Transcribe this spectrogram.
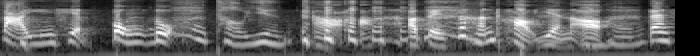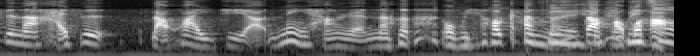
大阴线崩落，讨厌啊啊啊！对，是很讨厌的啊。但是呢，还是老话一句啊，内行人呢，我们要看门道，好不好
